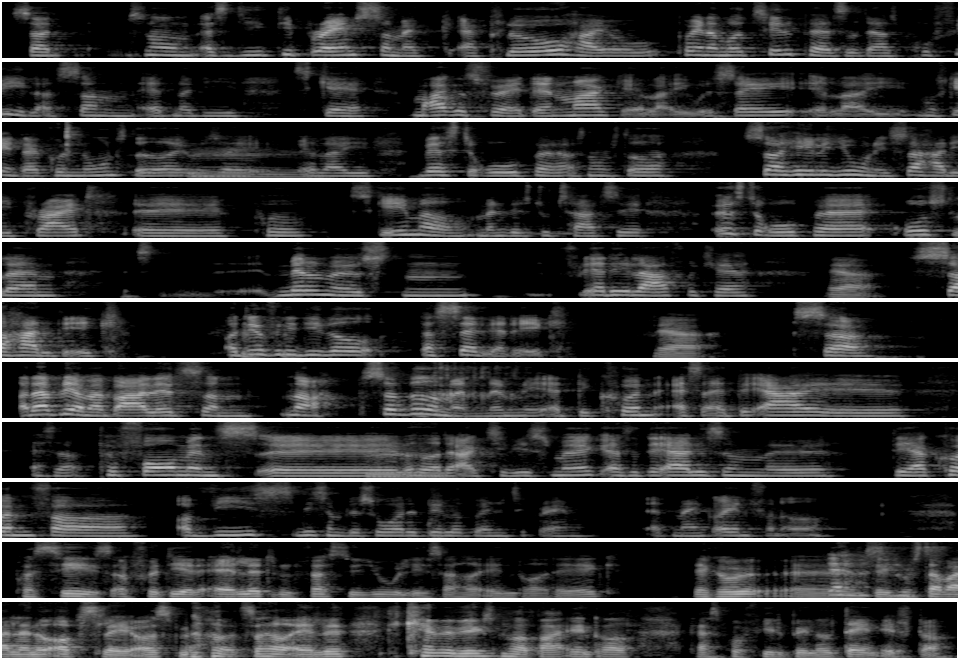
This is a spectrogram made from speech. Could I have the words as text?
Så sådan nogle, altså de, de brands, som er, er kloge, har jo på en eller anden måde tilpasset deres profiler, sådan at når de skal markedsføre i Danmark, eller i USA, eller i, måske endda kun nogle steder i USA, mm. eller i Vesteuropa og sådan nogle steder, så hele juni, så har de Pride øh, på skemaet, men hvis du tager til Østeuropa, Rusland, Mellemøsten, flere dele af Afrika, ja. så har de det ikke. Og det er jo fordi, de ved, der sælger det ikke. Ja. Så, og der bliver man bare lidt sådan, nå, så ved man nemlig, at det kun, altså at det er øh, altså performance, øh, mm. hvad hedder det, aktivisme, ikke? Altså det er ligesom, øh, det er kun for at vise, ligesom det sorte billede på Instagram, at man går ind for noget. Præcis, og fordi at alle den 1. juli så havde ændret det, ikke? Jeg kan, øh, ja, det, huske, der var et eller andet opslag også med, og så havde alle de kæmpe virksomheder bare ændret deres profilbillede dagen efter.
